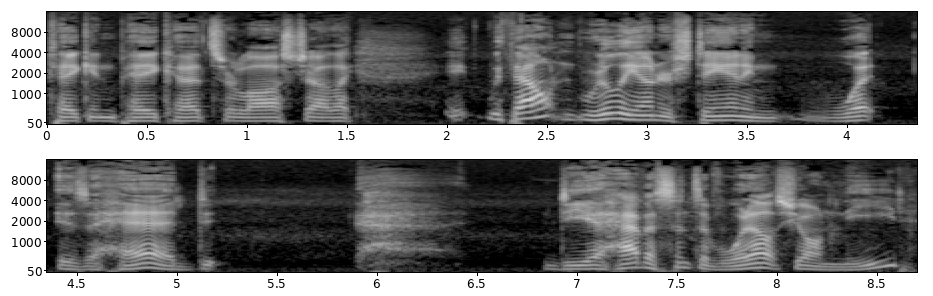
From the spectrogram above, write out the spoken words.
taken pay cuts or lost jobs? Like, it, without really understanding what is ahead, do, do you have a sense of what else y'all need?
